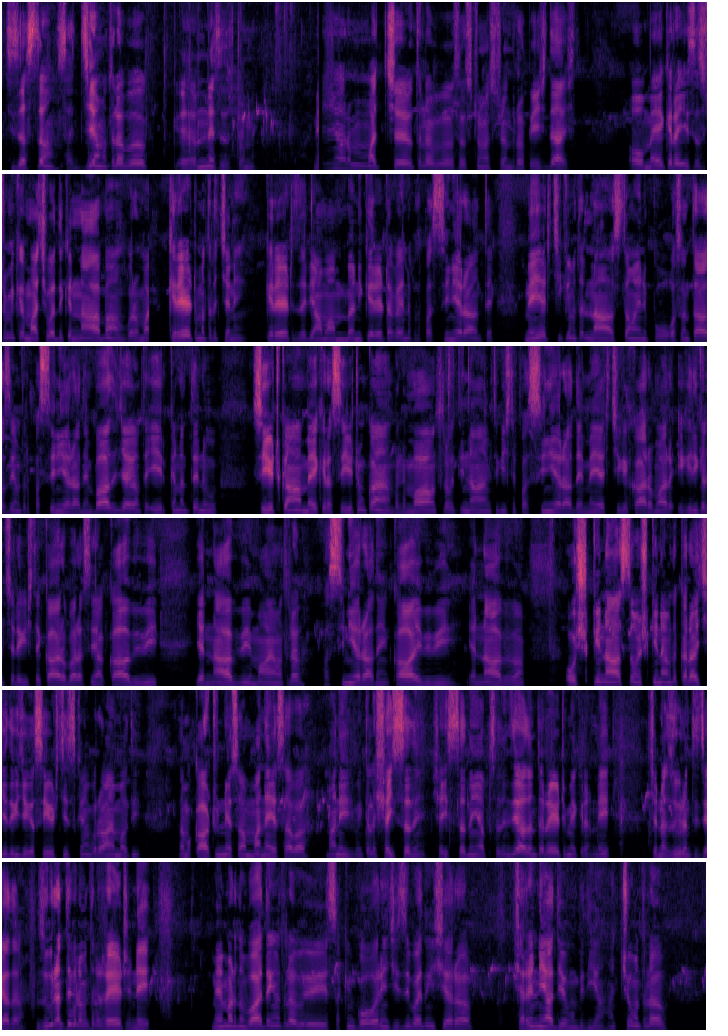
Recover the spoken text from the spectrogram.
चीज़ सज्जा मतलब अन्य सिस्टम में। और मच मतलब सिस्टम सिस्टम थोड़ा और मैं कह रहा, इस सिस्टम के मच वादी के और क्रेट मतलब चने। क्रेट ज़रिए आम अंबानी क्रेट का मतलब पसीनी आ रहा मैं अर्ची के मतलब ना आस्ता मैंने पोगसन मतलब पसीनी आ रहा बाद जाएगा मतलब एर कन तेन सीट कहाँ, मैं कह कहाँ, भले माँ मतलब ना किसते पसीनी आ रहा मैं अर्ची के कारोबार एग्रीकल्चर किसते कारोबार ऐसे का भी या ना भी, माँ मतलब पसीनी आ रहा का भी या ना भी उश्किन आस्ता उश्किन मतलब कराची देखिए जगह सेठ चीज़ के और आए मती ನಮ್ಮ ಕಾರ್ಟೂನ್ ಸಹ ಮನೆ ಸಹ ಮನೆ ಮಿಕ್ಕಲ್ಲ ಶೈಸದೆ ಶೈಸದೆ ಅಪ್ಸದೆ ज़्यादा तो रेट में कर नहीं चना जूरन ज़्यादा जूरन बोला मतलब रेट नहीं मैं मर्द बात मतलब सकें गोहर चीज़ें बात शहर शहर नहीं आदि भी दिया अच्छो मतलब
